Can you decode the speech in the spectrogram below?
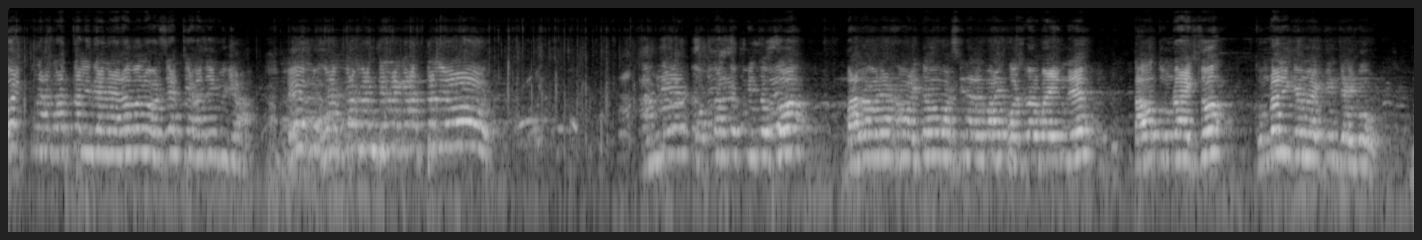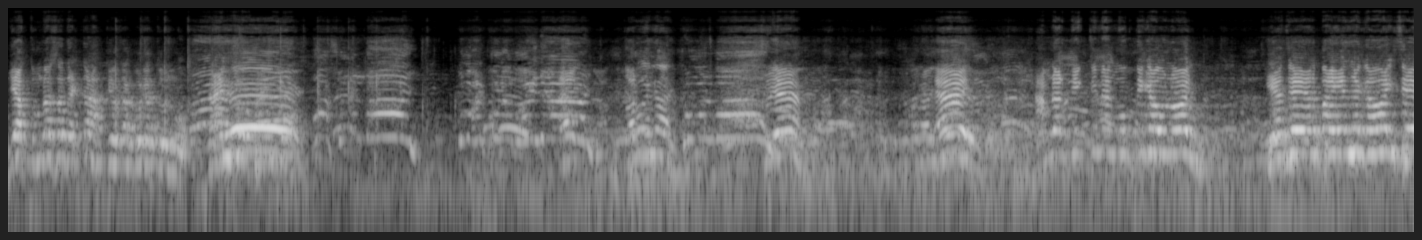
ওই কোনা হাততালি দেয় না এরা মনে হচ্ছে টাকা বিঘা এ মুখতবার মানুষের লেখা হাততালি ও আমি অত্যন্ত কৃতজ্ঞ বালা বালা খাওয়াইতেও পারছি না রে ভাই কসবার ভাই রে তাও তোমরা আইছো। তোমরা নি কেন একদিন যাইবো? গিয়া তোমরা সাথে একটা আত্মীয়তা করে তুলবো। আমরা দিকটিমের মুখ থেকে উনন। এ যে এর ভাই এনে গাওয়াইছে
